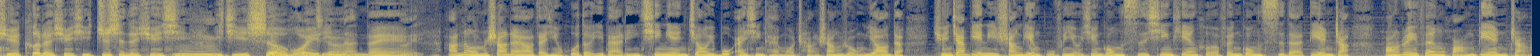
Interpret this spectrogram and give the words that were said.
学科的学习、知识的学习，以及社会技能。对，好，那我们稍待要，再请获得一百零七年教育部爱心楷模厂商荣耀的全家便利商店股份有限公司新天河分公司的店长黄瑞芬黄店长，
